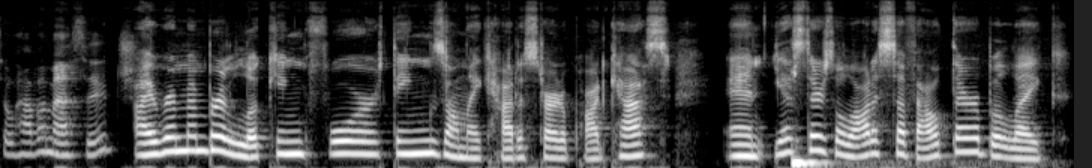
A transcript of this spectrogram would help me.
So have a message. I remember looking for things on like how to start a podcast. And yes, there's a lot of stuff out there, but like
